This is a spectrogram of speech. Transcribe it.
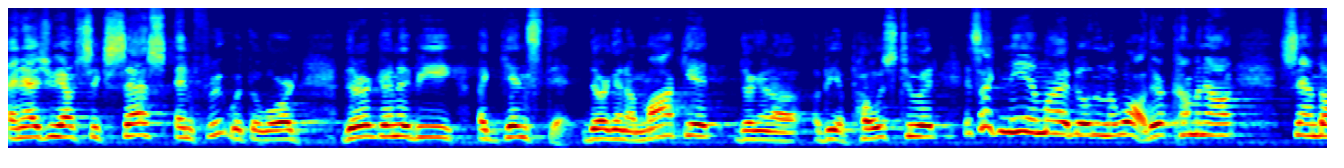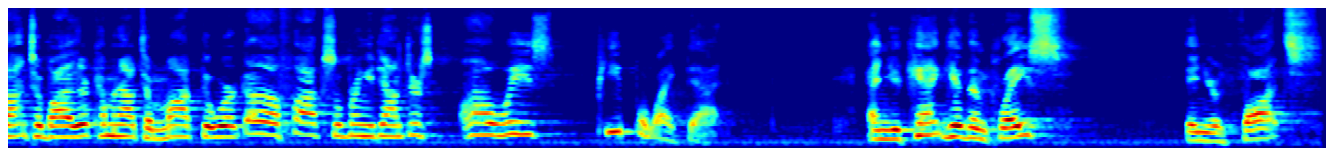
And as you have success and fruit with the Lord, they're going to be against it. They're going to mock it. They're going to be opposed to it. It's like Nehemiah building the wall. They're coming out, Sanballat and Tobiah, they're coming out to mock the work. Oh, Fox will bring you down. There's always people like that. And you can't give them place in your thoughts,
